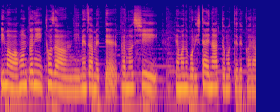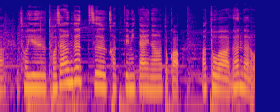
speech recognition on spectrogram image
今は本当に登山に目覚めて楽しい山登りしたいなって思ってるからそういう登山グッズ買ってみたいなとかあとは何だろう。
